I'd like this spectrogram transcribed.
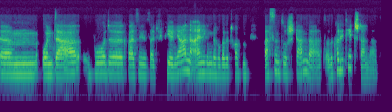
Ähm, und da wurde quasi seit vielen Jahren eine Einigung darüber getroffen, was sind so Standards, also Qualitätsstandards.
